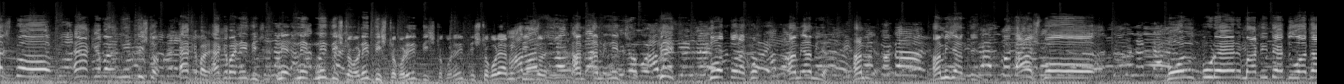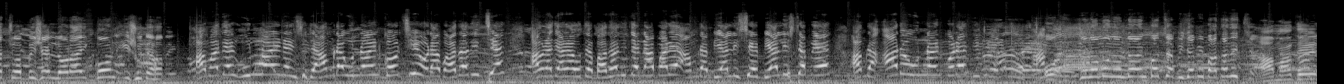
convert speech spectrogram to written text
আসব। একেবারে নির্দিষ্ট একেবারে একেবারে নির্দিষ্ট নির্দিষ্ট করে নির্দিষ্ট করে নির্দিষ্ট করে নির্দিষ্ট করে আমি তিনজন আমি আমি নির্দিষ্ট প্লিজ দূরত্ব রাখুন। আমি আমি আমি আমি জানতে আসব। বোলপুরের মাটিতে দু হাজার চব্বিশের লড়াই কোন ইস্যুতে হবে? আমাদের উন্নয়নের ইস্যুতে আমরা উন্নয়ন করছি ওরা বাধা দিচ্ছে। আমরা যারা ওতে বাধা দিতে না পারে আমরা বিয়াল্লিশে বিয়াল্লিশটা পেয়ে আমরা আরও উন্নয়ন করে তৃণমূল উন্নয়ন করছে বিজেপি বাধা দিচ্ছে। আমাদের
